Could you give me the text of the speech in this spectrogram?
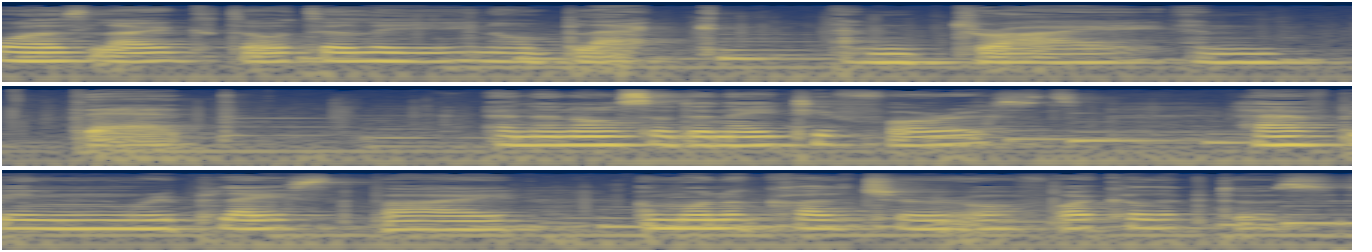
was like totally, you know, black and dry and dead. And then also the native forests have been replaced by a monoculture of eucalyptus.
